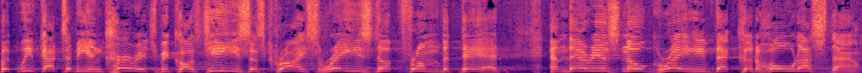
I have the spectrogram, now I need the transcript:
But we've got to be encouraged because Jesus Christ raised up from the dead, and there is no grave that could hold us down.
